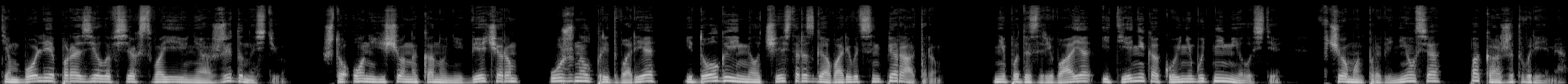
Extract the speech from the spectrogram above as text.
тем более поразило всех своей неожиданностью, что он еще накануне вечером ужинал при дворе и долго имел честь разговаривать с императором, не подозревая и тени какой-нибудь немилости. В чем он провинился, покажет время.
